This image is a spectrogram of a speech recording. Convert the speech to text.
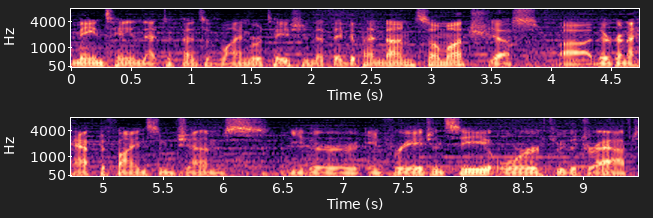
maintain that defensive line rotation that they depend on so much. Yes. Uh, they're going to have to find some gems either in free agency or through the draft,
